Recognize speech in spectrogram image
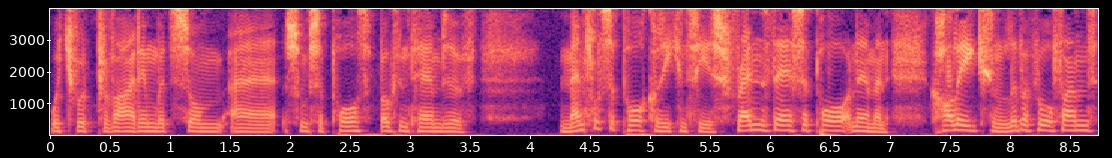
which would provide him with some uh, some support, both in terms of mental support because he can see his friends there supporting him and colleagues and Liverpool fans,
